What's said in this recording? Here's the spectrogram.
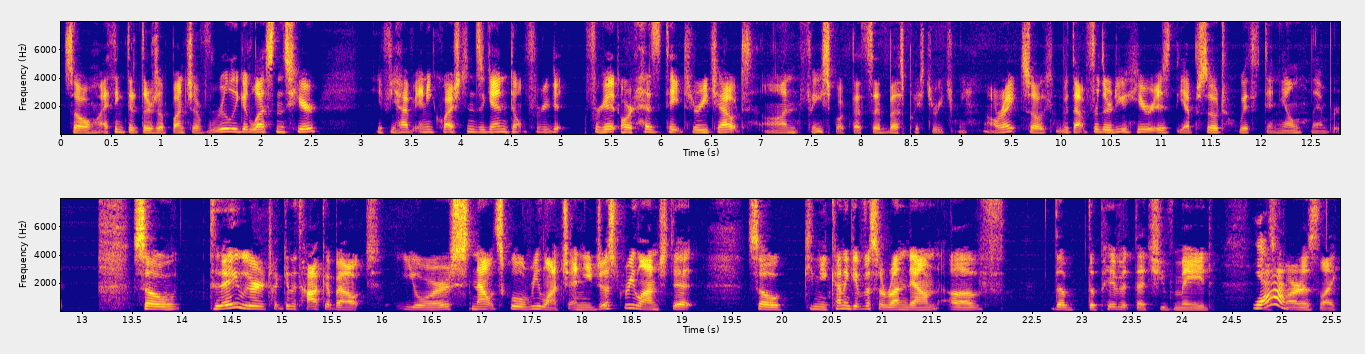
So I think that there's a bunch of really good lessons here. If you have any questions, again, don't forget forget or hesitate to reach out on Facebook. That's the best place to reach me. All right. So without further ado, here is the episode with Danielle Lambert. So today we were t- going to talk about your Snout School relaunch, and you just relaunched it so, can you kind of give us a rundown of the the pivot that you've made yeah. as far as like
